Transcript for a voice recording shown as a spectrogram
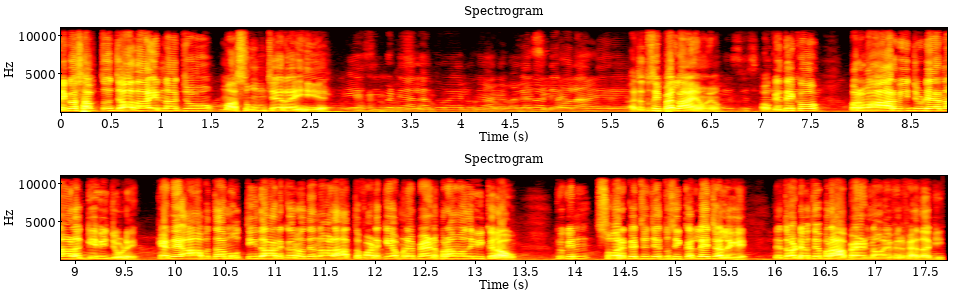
ਦੇਖੋ ਸਭ ਤੋਂ ਜ਼ਿਆਦਾ ਇਹਨਾਂ ਚੋਂ ਮਾਸੂਮ ਚਿਹਰਾ ਇਹੀ ਹੈ। ਕਰਕੇ ਅਸੀਂ ਪਟਿਆਲਾ ਤੋਂ ਆਏ ਲੁਧਿਆਣੇ ਵਾਲੇ ਤੁਹਾਡੇ ਕੋਲ ਆਂਦੇ ਰਹੇ। ਅੱਛਾ ਤੁਸੀਂ ਪਹਿਲਾਂ ਆਏ ਹੋਏ ਹੋ। ਓਕੇ ਦੇਖੋ ਪਰਿਵਾਰ ਵੀ ਜੁੜਿਆ ਨਾਲ ਅੱਗੇ ਵੀ ਜੁੜੇ। ਕਹਿੰਦੇ ਆਪ ਤਾਂ ਮੋਤੀ ਦਾਨ ਕਰੋ ਤੇ ਨਾਲ ਹੱਥ ਫੜ ਕੇ ਆਪਣੇ ਭੈਣ ਭਰਾਵਾਂ ਦੀ ਵੀ ਕਰਾਓ। ਕਿਉਂਕਿ ਸਵਰਗ 'ਚ ਜੇ ਤੁਸੀਂ ਇਕੱਲੇ ਚੱਲ ਗਏ ਤੇ ਤੁਹਾਡੇ ਉੱਥੇ ਭਰਾ ਭੈਣ ਨਾ ਹੋਏ, ਫਿਰ ਫਾਇਦਾ ਕੀ?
